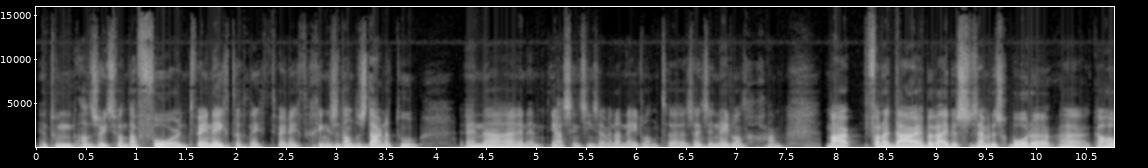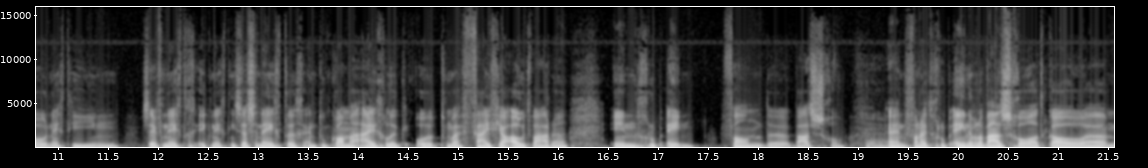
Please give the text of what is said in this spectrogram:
En toen hadden ze zoiets van daarvoor, in 92, 1992, gingen ze dan dus daar naartoe. En, uh, en, ja, sindsdien zijn we naar Nederland, uh, zijn ze in Nederland gegaan. Maar vanuit daar hebben wij dus, zijn we dus geboren. Uh, Kaho 1997, ik 1996. En toen kwam we eigenlijk, toen wij vijf jaar oud waren, in groep 1 van de basisschool. En vanuit groep 1 van de basisschool had ik al, ehm,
